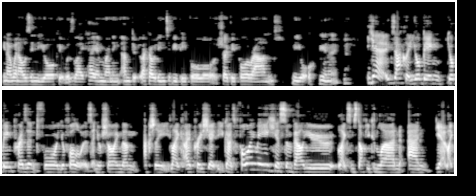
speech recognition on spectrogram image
you know, when I was in New York, it was like, hey, I'm running, I'm do- like, I would interview people or show people around New York, you know? Yeah, exactly. You're being you're being present for your followers and you're showing them actually like I appreciate that you guys are following me. Here's some value, like some stuff you can learn and yeah, like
